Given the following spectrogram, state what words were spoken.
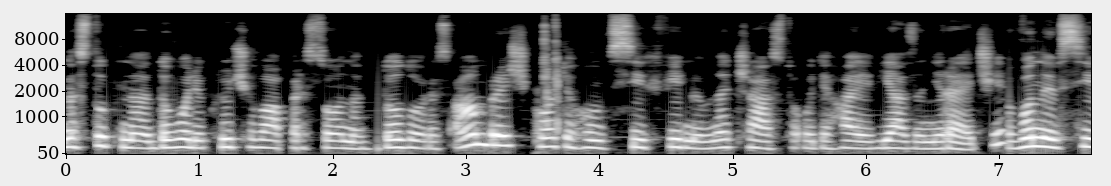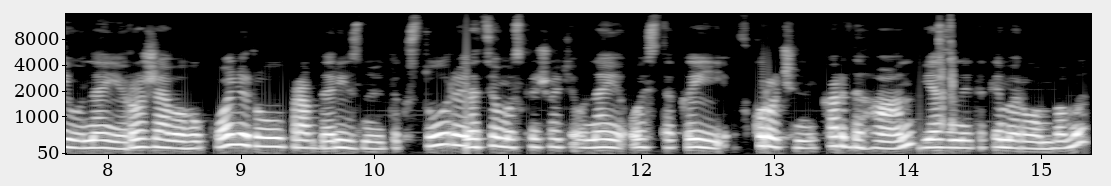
Наступна доволі ключова персона Долорес Амбридж. Протягом всіх фільмів вона часто одягає в'язані речі. Вони всі у неї рожевого кольору, правда, різної текстури. На цьому скріншоті у неї ось такий вкорочений кардиган, в'язаний такими ромбами.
